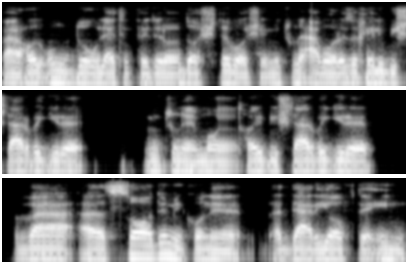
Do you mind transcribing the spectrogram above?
به حال اون دولت فدرال داشته باشه می‌تونه عوارض خیلی بیشتر بگیره می‌تونه مایتهای بیشتر بگیره و ساده می‌کنه دریافت این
